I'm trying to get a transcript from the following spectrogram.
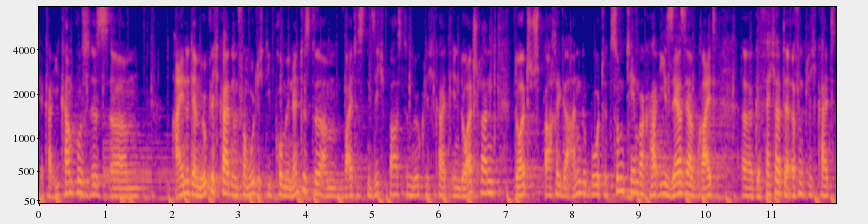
Der KI-Campus ist ähm, eine der Möglichkeiten und vermutlich die prominenteste, am weitesten sichtbarste Möglichkeit in Deutschland, deutschsprachige Angebote zum Thema KI sehr, sehr breit äh, gefächert der Öffentlichkeit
